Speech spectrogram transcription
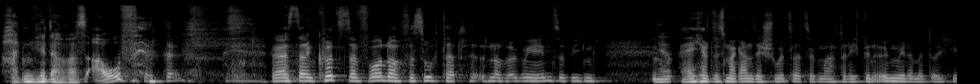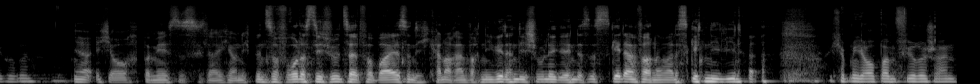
Hatten wir da was auf? Wenn er es dann kurz davor noch versucht hat, noch irgendwie hinzubiegen. ja. Ja, ich habe das mal ganze Schulzeit so gemacht und ich bin irgendwie damit durchgekommen. ja, ich auch. Bei mir ist es das Gleiche. Und ich bin so froh, dass die Schulzeit vorbei ist und ich kann auch einfach nie wieder in die Schule gehen. Das ist, geht einfach mehr. Das geht nie wieder. Ich habe mich auch beim Führerschein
